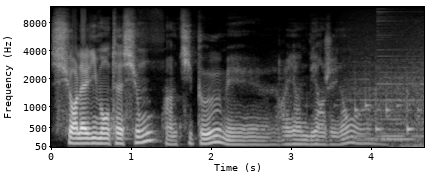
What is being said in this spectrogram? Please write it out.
sur l'alimentation, un petit peu, mais rien de bien gênant. Hein.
